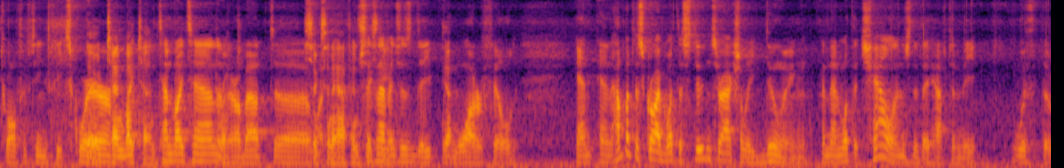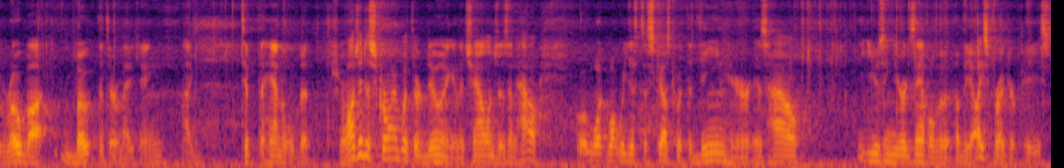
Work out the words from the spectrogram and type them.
12, 15 feet square? They're 10 by 10. 10 by 10, and they're about uh, Six what, and a half inches Six and a half deep. inches deep, Yep. water filled. And, and how about describe what the students are actually doing, and then what the challenge that they have to meet with the robot boat that they're making? I tipped the hand a little bit. Sure. Why don't you describe what they're doing and the challenges, and how, what, what we just discussed with the dean here is how, using your example of the, of the icebreaker piece,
